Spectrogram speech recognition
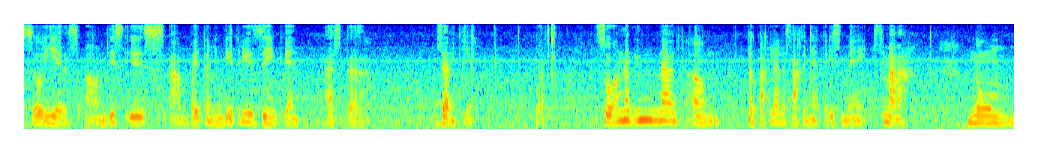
So yes, um, this is um, vitamin D3, zinc, and astaxanthin. Yeah. So ang nag, nag um, nagpakilala sa akin nito is may si mama nung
